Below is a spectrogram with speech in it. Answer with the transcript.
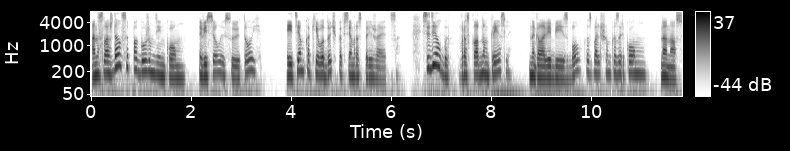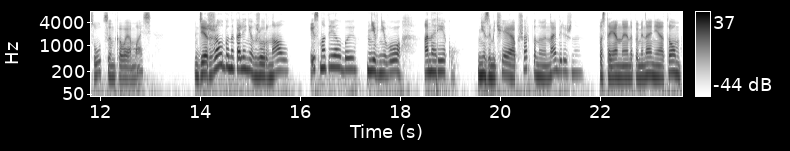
а наслаждался погожим деньком, веселой суетой и тем, как его дочка всем распоряжается. Сидел бы в раскладном кресле, на голове бейсболка с большим козырьком, на носу цинковая мазь. Держал бы на коленях журнал и смотрел бы не в него, а на реку, не замечая обшарпанную набережную, постоянное напоминание о том,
